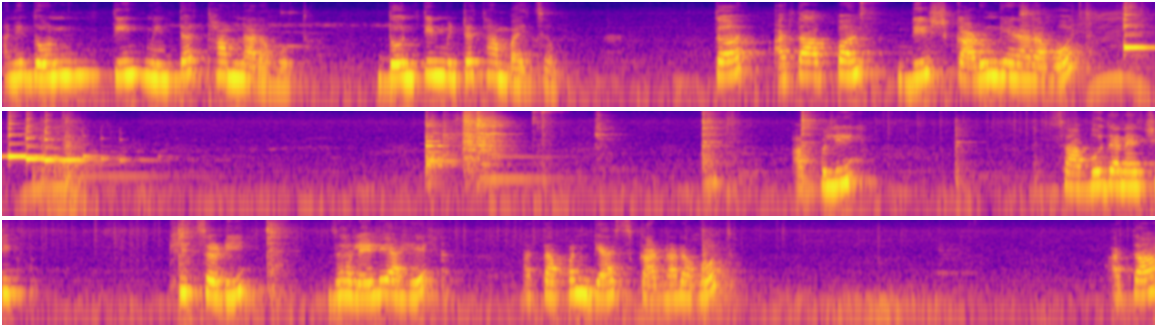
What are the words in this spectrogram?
आणि दोन तीन मिनटं थांबणार आहोत. दोन तीन मिनटं थांबायचं. तर आता आपण डिश काढून घेणार आहोत. आपली साबुदाण्याची खिचडी झालेली आहे. आता आपण गॅस काढणार आहोत. आता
